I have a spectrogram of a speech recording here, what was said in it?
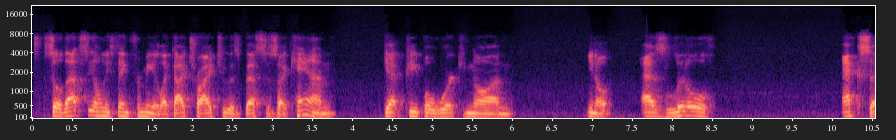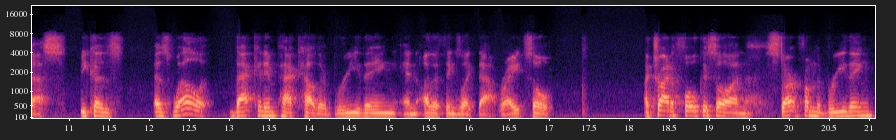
so that's the only thing for me like i try to as best as i can get people working on, you know, as little excess because as well that can impact how they're breathing and other things like that, right? So I try to focus on start from the breathing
